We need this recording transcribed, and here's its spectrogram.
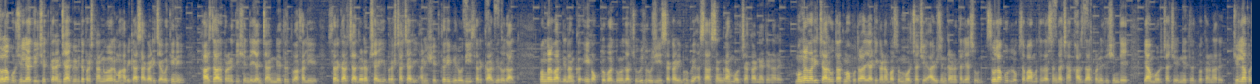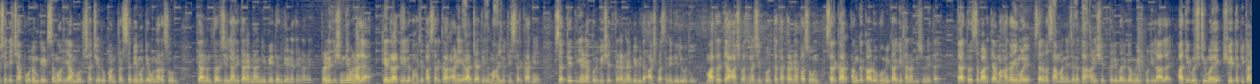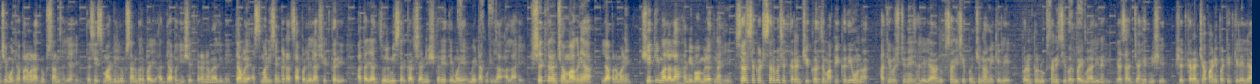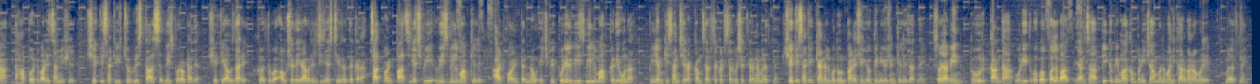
सोलापूर जिल्ह्यातील शेतकऱ्यांच्या विविध प्रश्नांवर महाविकास आघाडीच्या वतीने खासदार प्रणिती शिंदे यांच्या नेतृत्वाखाली सरकारच्या दडपशाही भ्रष्टाचारी आणि शेतकरी विरोधी सरकार विरोधात मंगळवार दिनांक एक ऑक्टोबर दोन हजार चोवीस रोजी सकाळी भव्य असा संग्राम मोर्चा काढण्यात येणार आहे. मंगळवारी चार हुतात्मा पुतळा या ठिकाणापासून मोर्चाचे आयोजन करण्यात आले असून सोलापूर लोकसभा मतदारसंघाच्या खासदार प्रणिती शिंदे या मोर्चाचे नेतृत्व करणार आहेत. जिल्हा परिषदेच्या पूनम गेटसमोर या मोर्चाचे रूपांतर सभेमध्ये होणार असून त्यानंतर जिल्हाधिकाऱ्यांना निवेदन देण्यात येणार आहे. प्रणिती शिंदे म्हणाल्या केंद्रातील भाजपा सरकार आणि राज्यातील महायुती सरकारने सत्तेत येण्यापूर्वी शेतकऱ्यांना विविध आश्वासने दिली होती. मात्र त्या आश्वासनाची पूर्तता करण्यापासून सरकार अंग काढू भूमिका घेताना दिसून येत आहे. त्यातच वाढत्या महागाईमुळे सर्वसामान्य जनता आणि शेतकरी वर्ग मेटफुटीला आलाय. अतिवृष्टीमुळे शेत पिकांचे मोठ्या प्रमाणात नुकसान झाले आहे. तसेच मागील नुकसान भरपाई अद्यापही शेतकऱ्यांना मिळाली नाही. त्यामुळे अस्मानी संकटात सापडलेला शेतकरी आता या जुलमी सरकारच्या निष्क्रियतेमुळे मेटाकुटीला आला आहे. शेतकऱ्यांच्या मागण्या याप्रमाणे शेतीमालाला हमीभाव मिळत नाही. सरसकट सर्व शेतकऱ्यांची कर्जमाफी कधी होणार? अतिवृष्टीने झालेल्या नुकसानीचे पंचनामे केले परंतु नुकसानीची भरपाई मिळाली नाही याचा जाहीर निषेध. शेतकऱ्यांच्या पाणीपट्टीत केलेल्या दहा पट वाढीचा निषेध. शेतीसाठी चोवीस तास वीज पुरवठा द्या. शेती अवजारे खत व औषधे यावरील जीएसटी रद्द करा. सात पॉईंट पाच एच पी वीज बिल माफ केले. आठ पॉईंट नऊ एच पी पुढील वीज बिल माफ कधी होणार? पीएम किसानची रक्कम सरसकट सर्व शेतकऱ्यांना मिळत नाही. शेतीसाठी कॅनलमधून पाण्याचे योग्य नियोजन केले जात नाही. सोयाबीन तूर कांदा उडीद व व फलबाग यांचा पीक विमा कंपनीच्या मनमानी कारभारामुळे मिळत नाही.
